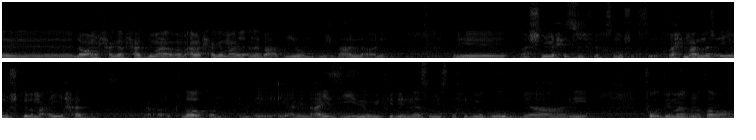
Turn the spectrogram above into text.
آه، لو عمل حاجة حد عمل حاجة معايا أنا بعديها مش بعلق عليه آه، عشان ما يحسش في خصومه شخصية. فإحنا ما عندناش أي مشكلة مع أي حد. اطلاقا. يعني اللي عايز يجي ويفيد الناس ويستفيد من الجروب يعني فوق دماغنا طبعا.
